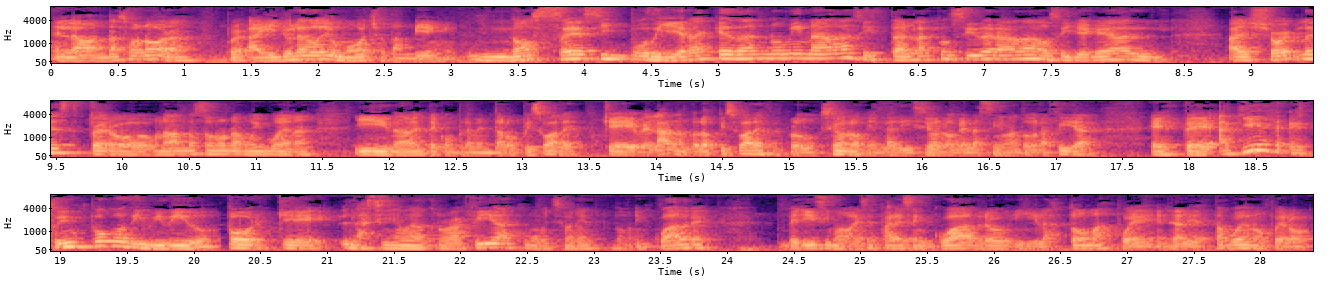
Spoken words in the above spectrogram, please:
En la banda sonora, pues ahí yo le doy un 8 también. No sé si pudiera quedar nominada, si estarla considerada o si llegue al, al shortlist, pero una banda sonora muy buena y nuevamente complementa los visuales, que, ¿verdad? Hablando de los visuales, pues producción, lo que es la edición, lo que es la cinematografía. Este, aquí estoy un poco dividido porque la cinematografía, como mencioné, los encuadres, bellísimos, a veces parecen cuadros y las tomas, pues en realidad está bueno, pero,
